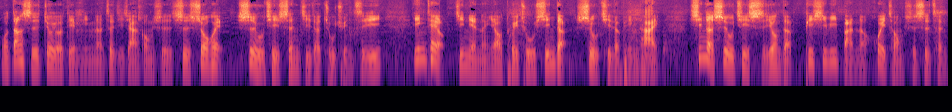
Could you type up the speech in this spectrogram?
我当时就有点名了，这几家公司是受惠伺服器升级的族群之一。Intel 今年呢要推出新的伺服器的平台，新的伺服器使用的 PCB 板呢会从十四层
